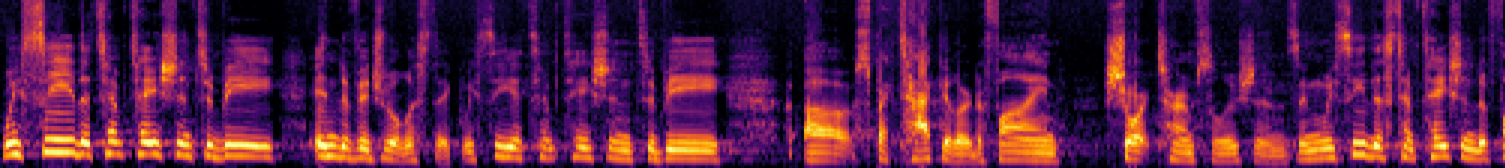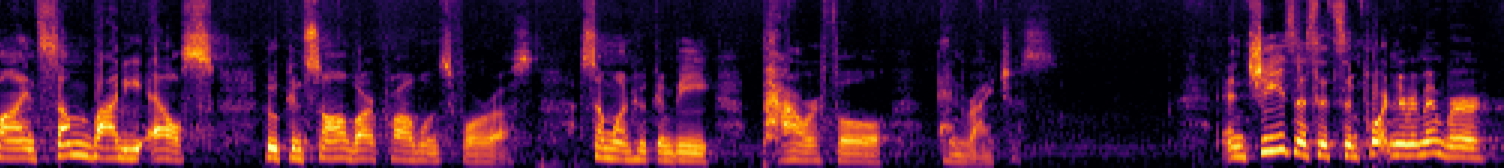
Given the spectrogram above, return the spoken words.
we see the temptation to be individualistic. We see a temptation to be uh, spectacular, to find short term solutions. And we see this temptation to find somebody else who can solve our problems for us, someone who can be powerful and righteous. And Jesus, it's important to remember,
